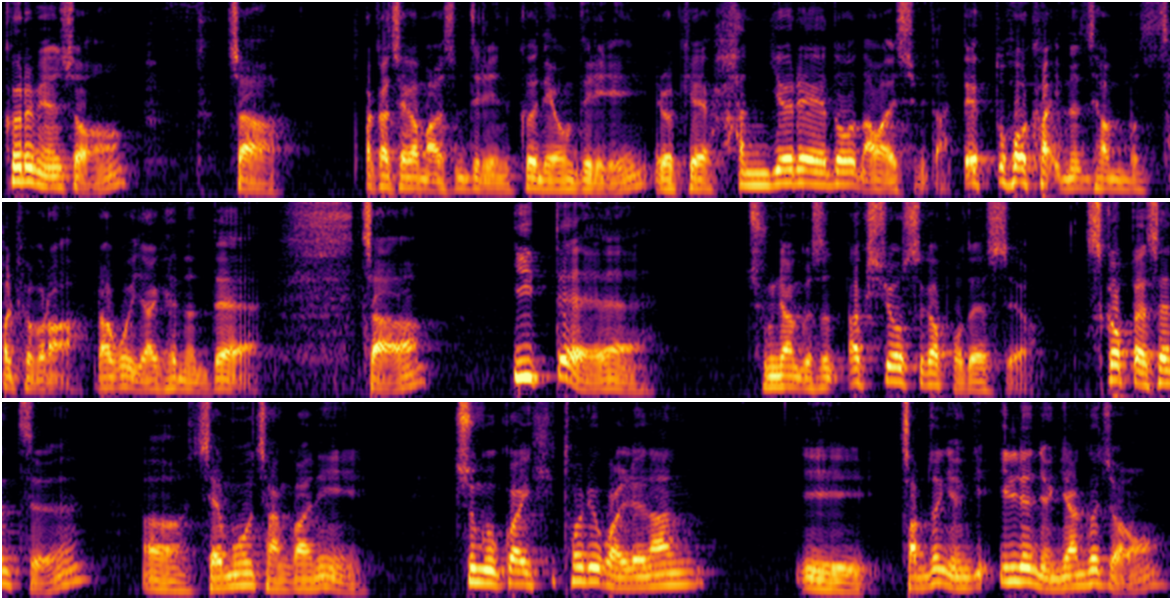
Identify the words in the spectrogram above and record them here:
그러면서 자 아까 제가 말씀드린 그 내용들이 이렇게 한겨레에도 나와 있습니다. 백도어가 있는지 한번 살펴보라 라고 이야기했는데 자 이때 중요한 것은 악시오스가 보도했어요. 스콧 베센트 어, 재무장관이 중국과의 히토류 관련한 이 잠정 연기 1년 연기한 거죠.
